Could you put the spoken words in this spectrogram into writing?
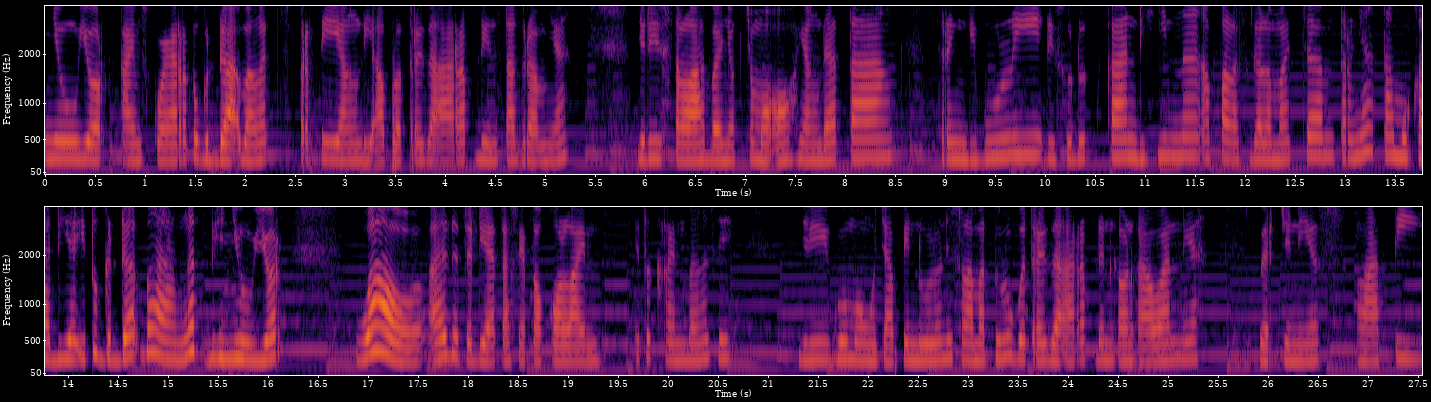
New York Times Square tuh gede banget seperti yang diupload Reza Arab di Instagramnya. Jadi setelah banyak cemooh yang datang sering dibully, disudutkan, dihina, apalah segala macam. Ternyata muka dia itu gede banget di New York. Wow ada tuh di atasnya toko lain. Itu keren banget sih jadi gue mau ngucapin dulu nih selamat dulu buat Reza Arab dan kawan-kawan ya Virginius Lati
